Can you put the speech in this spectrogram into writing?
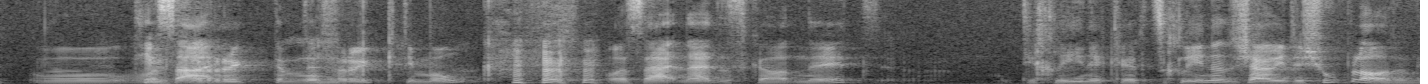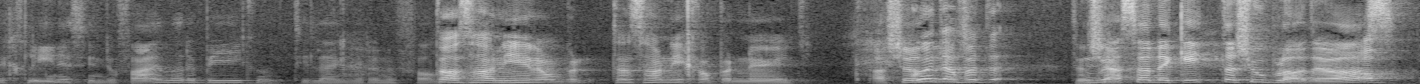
wo, wo sagt, verrückter der Monk. verrückte Monk, der sagt, nein, das geht nicht. Die Kleinen gehören zu Kleinen und das ist auch in der Schublade. Und die Kleinen sind auf einer Biege und die längeren auf anderer Das habe ich, aber, das habe ich aber nicht. Ach schon, Gut, du, aber... hast, da- du hast auch so eine Ghetto-Schublade, was? Ab-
